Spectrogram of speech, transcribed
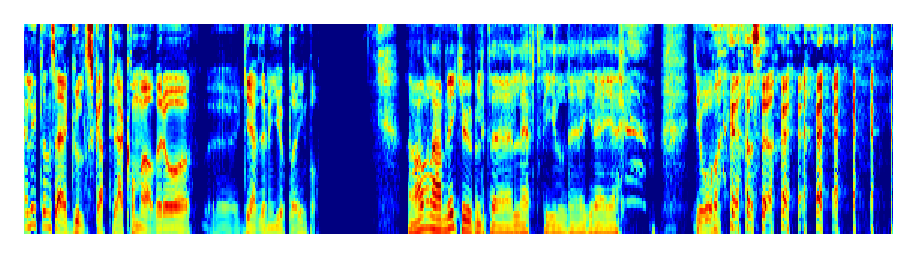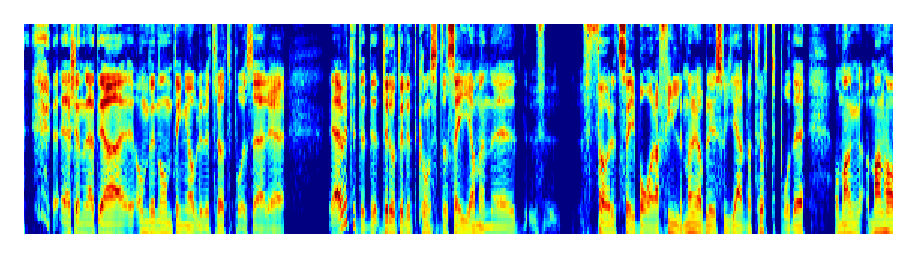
en liten så här guldskatt jag kom över och grävde mig djupare in på. Ja, det är kul med lite left field-grejer. Eh, jo, alltså. jag känner att jag, om det är någonting jag har blivit trött på så är det, jag vet inte, det, det låter lite konstigt att säga men eh, förutsägbara filmer har jag blivit så jävla trött på. Det, och man, man har,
